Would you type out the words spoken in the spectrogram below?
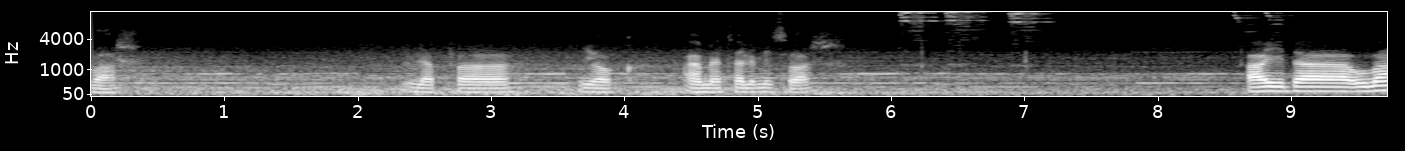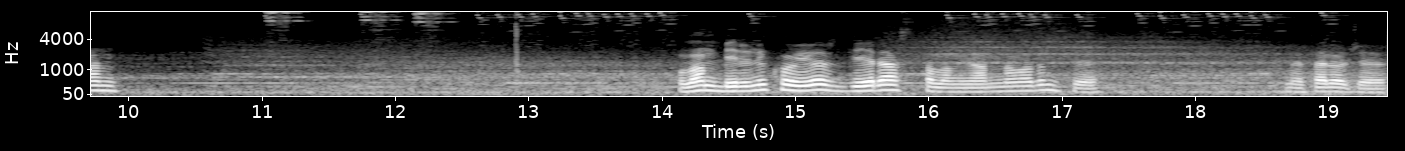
var. Lapa yok. Ha, metalimiz var. Ayda ulan Ulan birini koyuyoruz, diğeri hastalanıyor. Anlamadım ki. Metal ocağı.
